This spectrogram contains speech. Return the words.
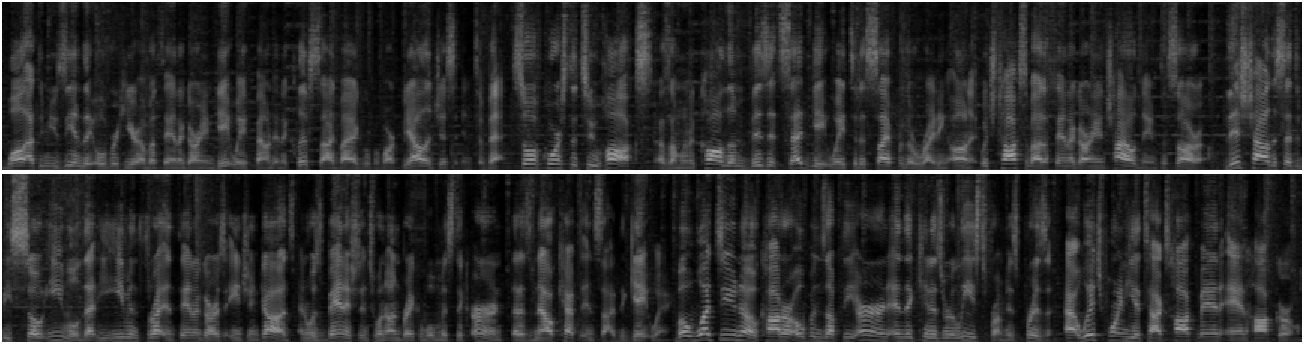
While at the museum, they overhear of a Thanagarian gateway found in a cliffside by a group of archaeologists in Tibet. So of course, the two Hawks, as I'm going to call them, visit said gateway to decipher the writing on it, which talks about a Thanagarian child named Thasaro. This child is said to be so evil that he even threatened Thanagar's ancient gods and was banished into an unbreakable mystic urn that is now kept inside the gateway. But what do you know? Katar opens up the urn and the kid is released from his prison. At which point he attacks Hawkman and Hawkgirl.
